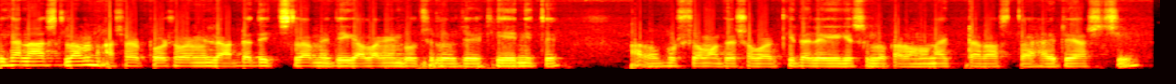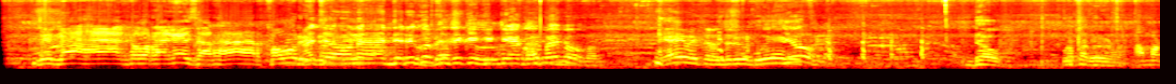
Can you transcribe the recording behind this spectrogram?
এখানে আসলাম, আসার পর সবাই মিলে আড্ডা দিচ্ছিলাম। এদিকে আলামিন বলছিল যে খেয়ে নিতে। আর অবশ্য আমাদের সবার খিদে লেগে গেছিল, কারণ অনেকটা রাস্তা হাইটে আসছি। না হ্যাঁ খবর আগে স্যার হ্যাঁ খবর আচ্ছা অনেক দেরি করতে দেখি কি টিয়া কম পাইবো। এই তোর দেরি করতে দাও কথা আমার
